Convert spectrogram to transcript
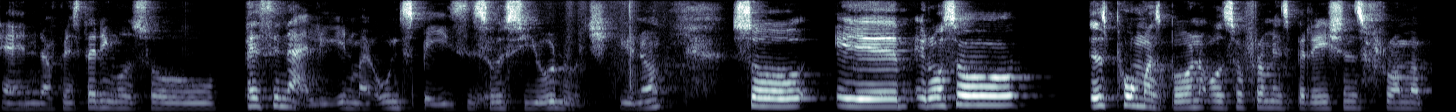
And I've been studying also personally in my own space, sociology, you know. So um, it also, this poem was born also from inspirations from a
